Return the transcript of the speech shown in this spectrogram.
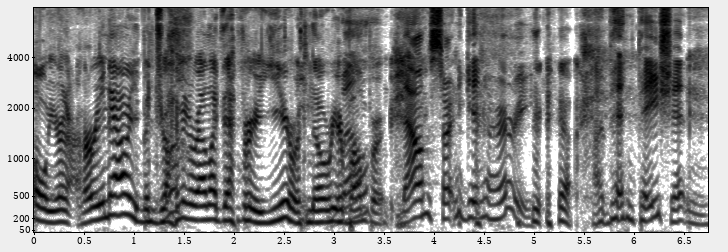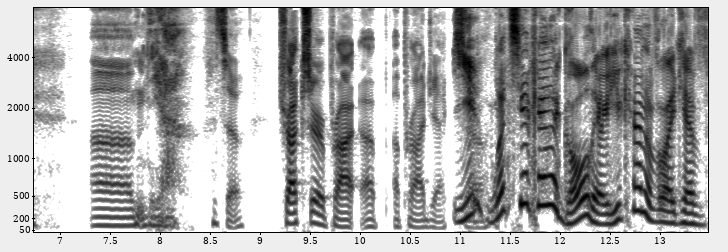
Oh, you're in a hurry now? You've been driving around like that for a year with no rear Well, bumper. Now I'm starting to get in a hurry. Yeah. I've been patient and um yeah. So trucks are a pro- a, a project. So. You, what's your kind of goal there? You kind of like have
